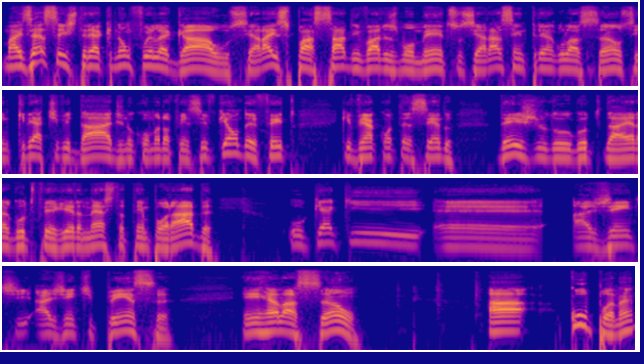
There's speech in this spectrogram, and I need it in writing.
Mas essa estreia que não foi legal, o Ceará espaçado em vários momentos, o Ceará sem triangulação, sem criatividade no comando ofensivo, que é um defeito que vem acontecendo desde do Guto, da era Guto Ferreira nesta temporada. O que é que é, a, gente, a gente pensa em relação à culpa, né?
